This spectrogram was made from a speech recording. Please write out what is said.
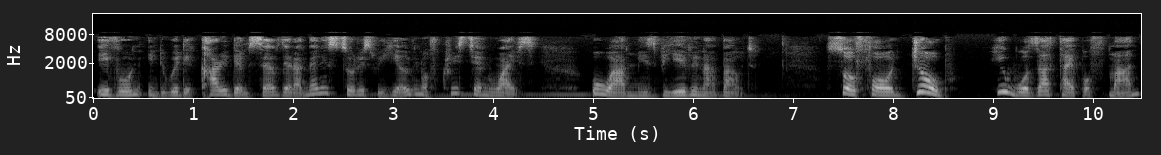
even in the way they carry themselves. There are many stories we hear, even of Christian wives who are misbehaving about. So for Job, he was that type of man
